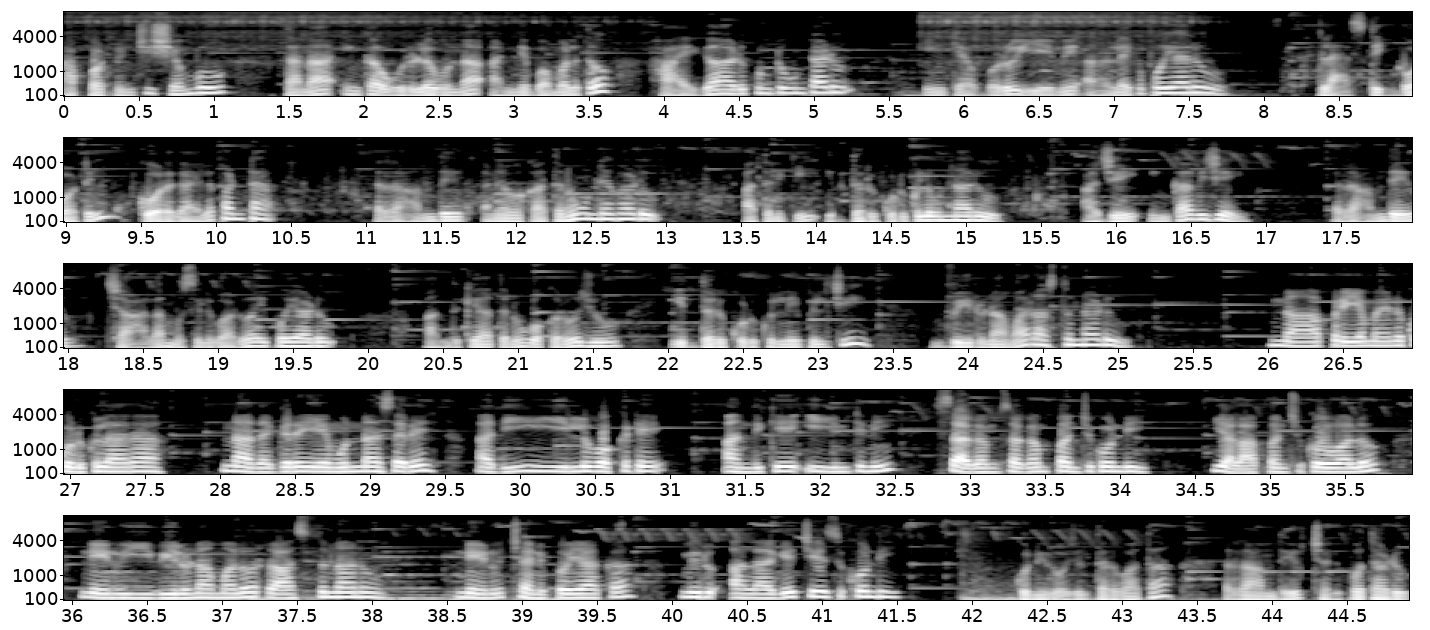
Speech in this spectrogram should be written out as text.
అప్పటినుంచి శంభు తన ఇంకా ఊరిలో ఉన్న అన్ని బొమ్మలతో హాయిగా ఆడుకుంటూ ఉంటాడు. ఇంకెవ్వరూ ఏమీ అనలేకపోయారు. ప్లాస్టిక్ బాటిల్ కూరగాయల పంట. రామ్దేవ్ అనే ఒక అతను ఉండేవాడు. అతనికి ఇద్దరు కొడుకులు ఉన్నారు. అజయ్ ఇంకా విజయ్. రామ్దేవ్ చాలా ముసలివాడు అయిపోయాడు. అందుకే అతను ఒకరోజు ఇద్దరు కొడుకుల్ని పిలిచి వీలునామా రాస్తున్నాడు. నా ప్రియమైన కొడుకులారా నా దగ్గర ఏమున్నా సరే అది ఈ ఇల్లు ఒక్కటే. అందుకే ఈ ఇంటిని సగం సగం పంచుకోండి. ఎలా పంచుకోవాలో నేను ఈ వీలునామాలో రాస్తున్నాను. నేను చనిపోయాక మీరు అలాగే చేసుకోండి. కొన్ని రోజుల తర్వాత రామ్దేవ్ చనిపోతాడు.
